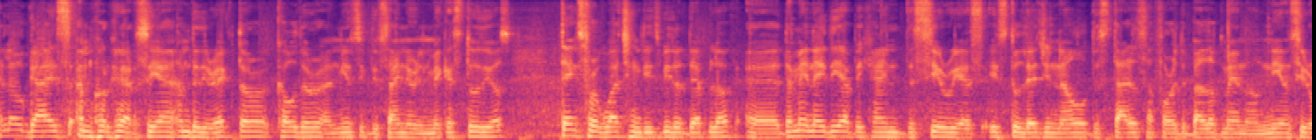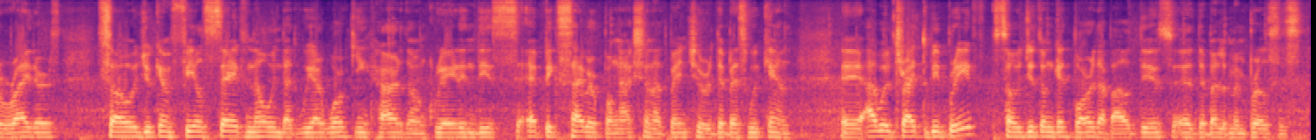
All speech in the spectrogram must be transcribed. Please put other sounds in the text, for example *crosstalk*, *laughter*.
Hello guys, I'm Jorge Garcia, I'm the director, coder and music designer in Mecha Studios. Thanks for watching this video devlog. Uh, the main idea behind the series is to let you know the status of our development on Neon City Riders so you can feel safe knowing that we are working hard on creating this epic cyberpunk action adventure the best we can. Uh, I will try to be brief so you don't get bored about this uh, development process.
